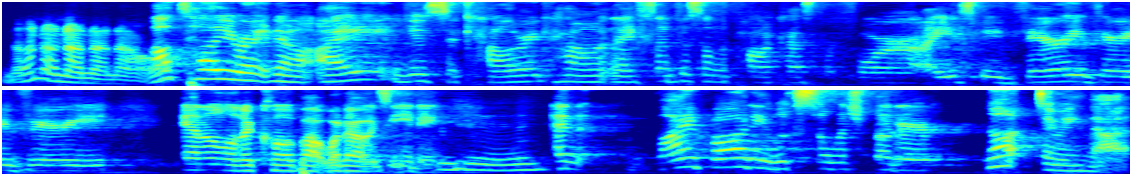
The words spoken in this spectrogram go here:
no, no, no, no, no. I'll tell you right now, I used to calorie count, and I said this on the podcast before. I used to be very, very, very analytical about what I was eating. Mhm. And my body looks so much better not doing that.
